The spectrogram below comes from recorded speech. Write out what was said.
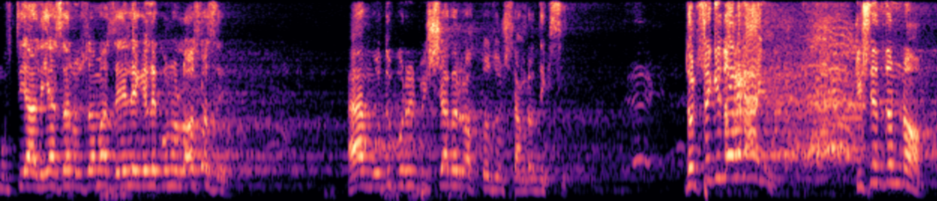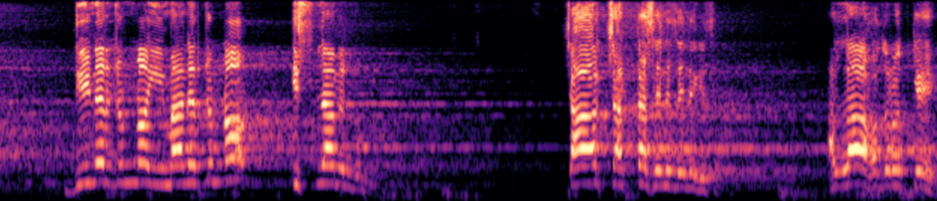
মুফতি আলী হাসান উসামা জেলে গেলে কোনো লস আছে? হ্যাঁ মধুপুরের বিশ্বাবের রক্ত ধরছে আমরা দেখছি। ধরছে কি ধরে নাই? কিসের জন্য? দিনের জন্য ইমানের জন্য? ইসলামের জন্য। চার, চারটা ছেলে জেলে গেছে। আল্লাহ হজরতকে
